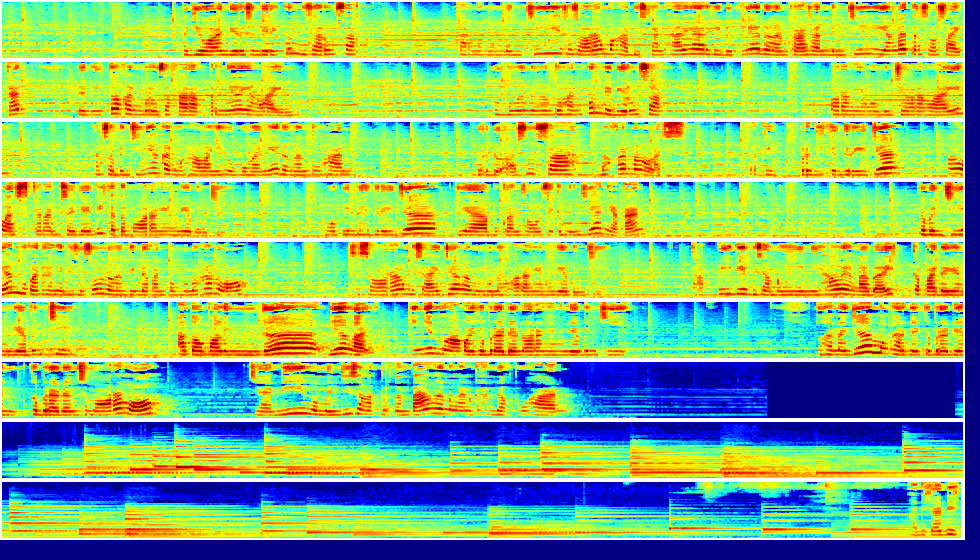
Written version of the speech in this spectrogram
Kejiwaan diri sendiri pun bisa rusak. Karena membenci, seseorang menghabiskan hari-hari hidupnya dengan perasaan benci yang gak terselesaikan dan itu akan merusak karakternya yang lain hubungan dengan Tuhan pun jadi rusak. Orang yang membenci orang lain, rasa bencinya akan menghalangi hubungannya dengan Tuhan. Berdoa susah, bahkan malas. Pergi, pergi ke gereja, malas karena bisa jadi ketemu orang yang dia benci. Mau pindah gereja, ya bukan solusi kebencian ya kan? Kebencian bukan hanya disusul dengan tindakan pembunuhan loh, seseorang bisa aja nggak membunuh orang yang dia benci. tapi dia bisa mengingini hal yang gak baik kepada yang dia benci. Atau paling enggak, dia gak ingin mengakui keberadaan orang yang dia benci. Tuhan aja menghargai keberadaan, keberadaan semua orang loh. Jadi membenci sangat bertentangan dengan kehendak Tuhan. Adik-adik,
